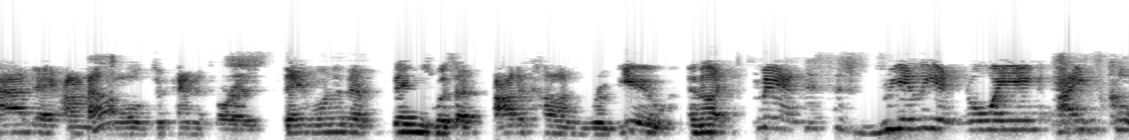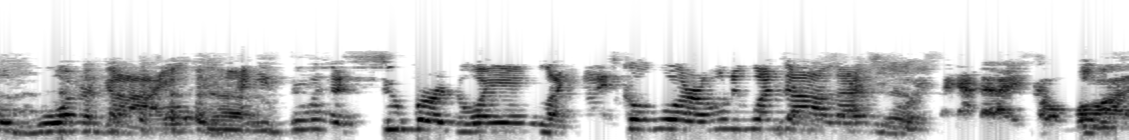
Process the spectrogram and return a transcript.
had a, I don't know how old Japanator is. They, one of their things was an Otakon review, and they're like, man, this is really annoying ice cold water guy. Yeah. And he's doing this super annoying, like, ice cold water, only one dollar. Scratchy voice. I got that ice cold water.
